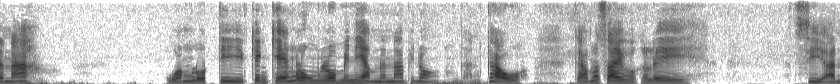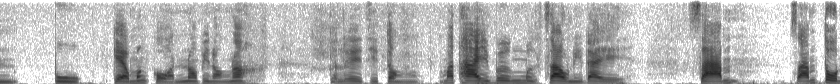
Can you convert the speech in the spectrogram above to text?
นะนะ กวงรถที่แข็งแข็งลงโลมิเนียมนั่นนะพี่น้องอันเก่ากามาใส่หัวก็เลยสีอันปลูกแก้วมังกรเนาะพี่น้องเนาะก็เลยที่ต้องมาทายเบิ้งมือเศร้านี่ได้สามสามต้น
